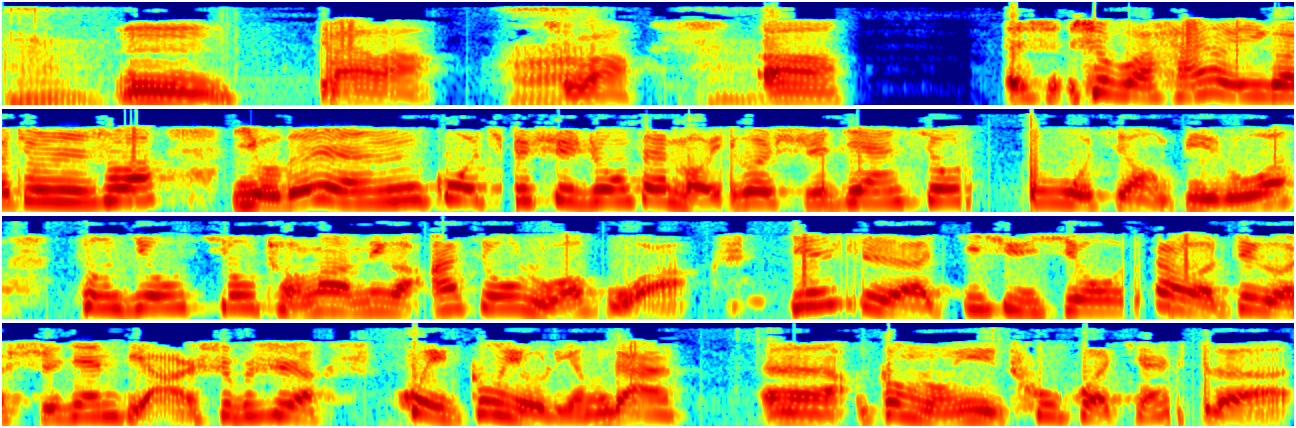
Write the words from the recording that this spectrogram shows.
嗯嗯，明白了，啊，师傅。嗯啊，呃师师傅，还有一个就是说，有的人过去世中在某一个时间修悟性，比如曾经修成了那个阿修罗果，今世继续修，到了这个时间点儿，是不是会更有灵感？嗯，更容易突破前世的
